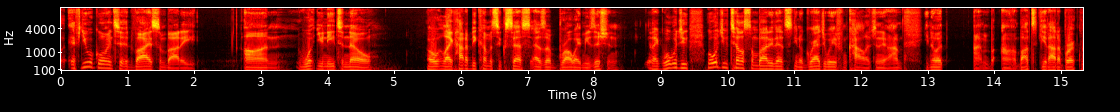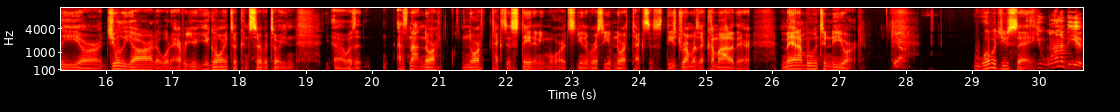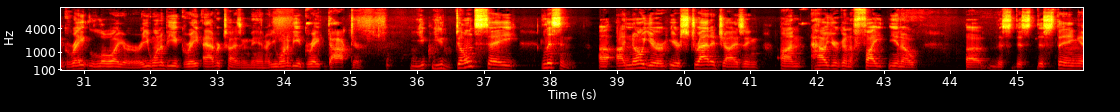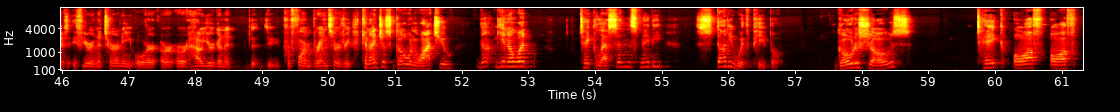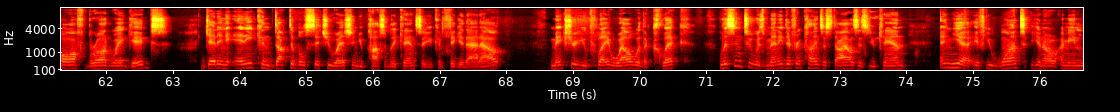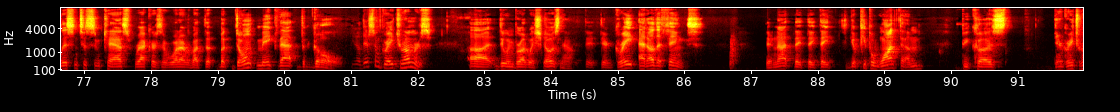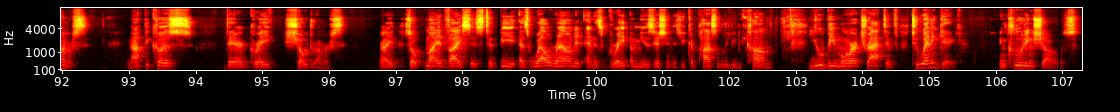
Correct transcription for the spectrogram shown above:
you if you were going to advise somebody on what you need to know or like how to become a success as a Broadway musician, yeah. like what would you what would you tell somebody that's you know graduated from college and I'm you know what I'm, I'm about to get out of Berklee or Juilliard or whatever you're, you're going to conservatory. Uh, was it? That's not North North Texas State anymore. It's University of North Texas. These drummers that come out of there, man, I'm moving to New York. Yeah. What would you say? If you want to be a great lawyer, or you want to be a great advertising man, or you want to be a great doctor, you, you don't say, "Listen, uh, I know you're you're strategizing on how you're going to fight, you know, uh, this this this thing if, if you're an attorney or or, or how you're going to perform brain surgery. Can I just go and watch you? No, you know what? Take lessons, maybe. Study with people. Go to shows. Take off, off, off Broadway gigs. Get in any conductible situation you possibly can so you can figure that out. Make sure you play well with a click. Listen to as many different kinds of styles as you can and yeah, if you want, you know, I mean, listen to some cast records or whatever, but the, but don't make that the goal. You know, there's some great drummers uh, doing Broadway shows now. They, they're great at other things. They're not. They they, they you know, people want them because they're great drummers, not because they're great show drummers right? So my advice is to be as well-rounded and as great a musician as you can possibly be become. You'll be more attractive to any gig, including shows.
